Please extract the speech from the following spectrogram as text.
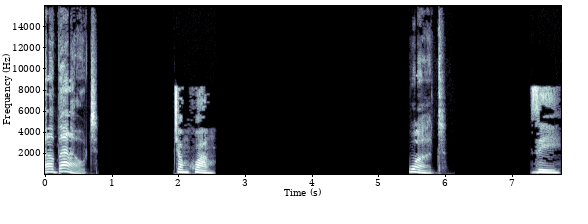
About. Trong khoảng. What? Gì?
